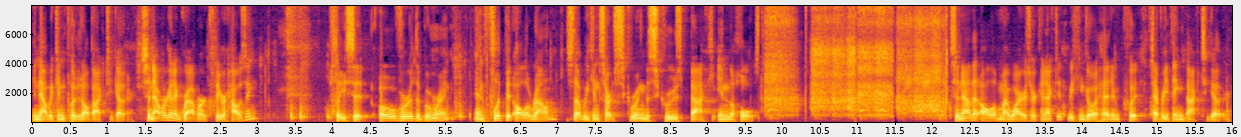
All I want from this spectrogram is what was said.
And now we can put it all back together. So now we're gonna grab our clear housing, place it over the boomerang and flip it all around so that we can start screwing the screws back in the holes. So now that all of my wires are connected, we can go ahead and put everything back together.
